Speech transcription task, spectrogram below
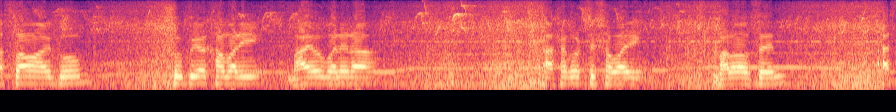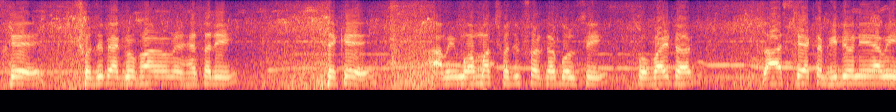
আসসালামু আলাইকুম। সুপ্রিয় খামারি, ভাই ও বোনেরা, আশা করছি সবাই ভালো আছেন। আজকে সজীব অ্যাগ্রো ফার্মের হ্যাসারি থেকে আমি মোহাম্মদ সজীব সরকার বলছি, প্রোভাইডার। তো আজকে একটা ভিডিও নিয়ে আমি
